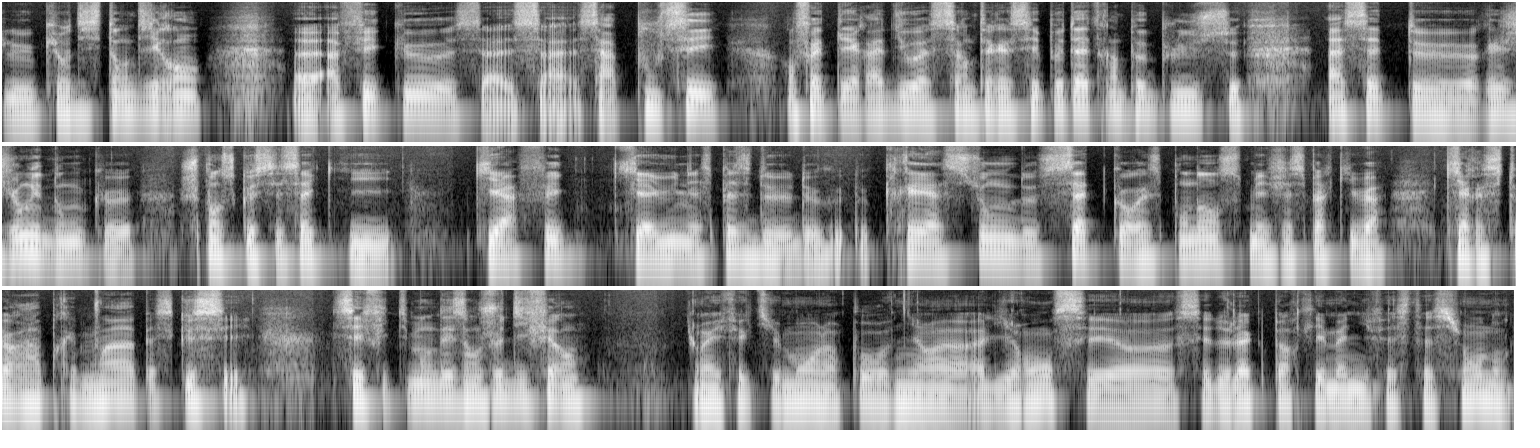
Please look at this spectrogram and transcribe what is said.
le Kurdistan d'Iran, a fait que ça, a poussé en fait les radios à s'intéresser peut-être un peu plus à cette région. Et donc, je pense que c'est ça qui qui a fait qu'il y a eu une espèce de, création de cette correspondance, mais j'espère qu'il va, qu'il restera après moi parce que c'est, c'est effectivement des enjeux différents. Oui, effectivement. Alors pour revenir à, l'Iran, c'est, euh, c'est de là que partent les manifestations, donc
